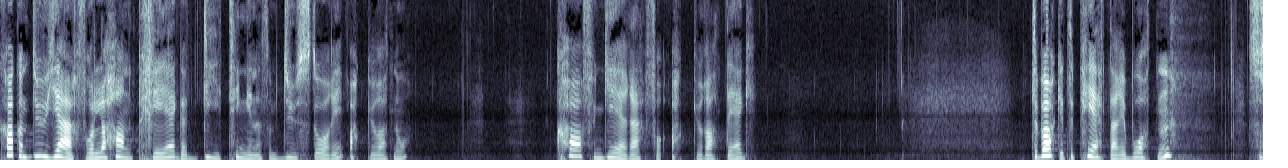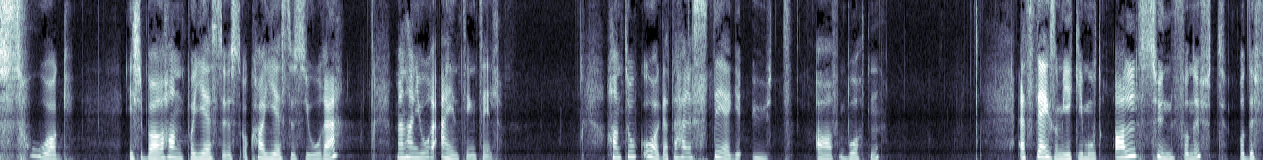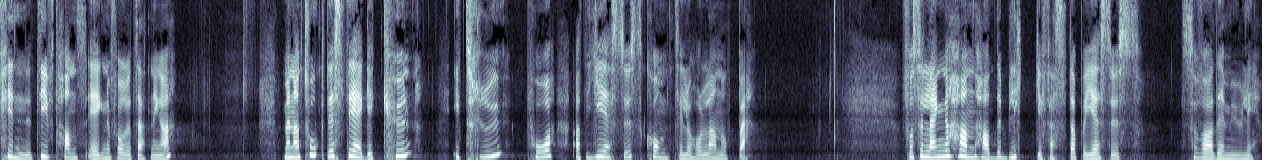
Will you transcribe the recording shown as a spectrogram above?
Hva kan du gjøre for å la han prege de tingene som du står i akkurat nå? Hva fungerer for akkurat deg? Tilbake til Peter i båten. Så så ikke bare han på Jesus og hva Jesus gjorde, men han gjorde én ting til. Han tok òg dette her steget ut av båten. Et steg som gikk imot all sunn fornuft og definitivt hans egne forutsetninger. Men han tok det steget kun i tru på at Jesus kom til å holde han oppe. For så lenge han hadde blikket festa på Jesus, så var det mulig.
